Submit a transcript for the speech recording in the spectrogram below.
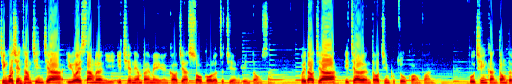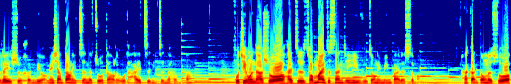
经过现场竞价，一位商人以一千两百美元高价收购了这件运动衫。回到家，一家人都禁不住狂欢。父亲感动的泪水横流。没想到你真的做到了，我的孩子，你真的很棒。”父亲问他说：“孩子，从卖这三件衣服中，你明白了什么？”他感动地说：“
